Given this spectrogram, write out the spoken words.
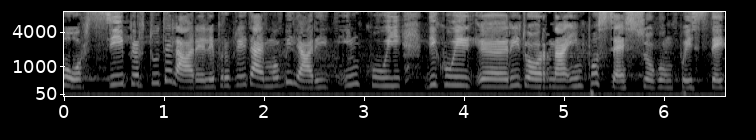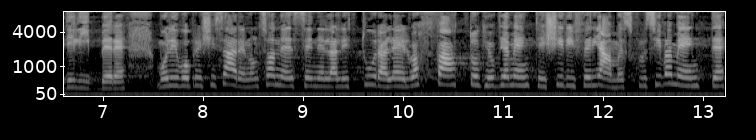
porsi per tutelare le proprietà immobiliari cui, di cui eh, ritorna in possesso con queste delibere. Volevo precisare, non so se nella lettura lei lo ha fatto, che ovviamente ci riferiamo esclusivamente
